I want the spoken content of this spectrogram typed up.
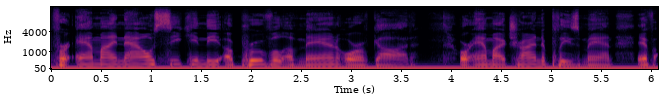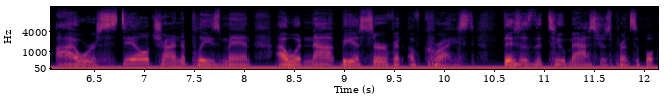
For am I now seeking the approval of man or of God? Or am I trying to please man? If I were still trying to please man, I would not be a servant of Christ. This is the two masters principle.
